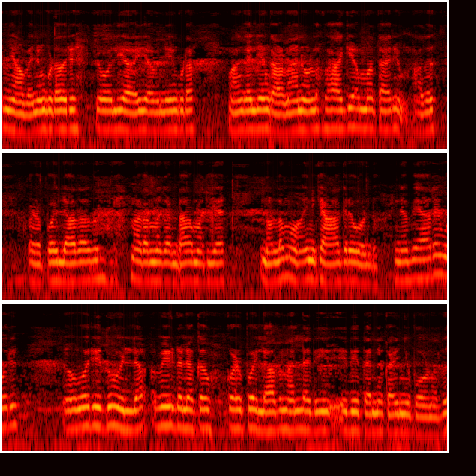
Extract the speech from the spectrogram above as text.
ഇനി അവനും കൂടെ ഒരു ജോലിയായി അവനെയും കൂടെ മാംഗല്യം കാണാനുള്ള ഭാഗ്യം അമ്മ തരും അത് കുഴപ്പമില്ലാതെ അത് നടന്ന് കണ്ടാൽ മതിയാ എന്നുള്ള മോ എനിക്ക് ആഗ്രഹമുണ്ട്. പിന്നെ വേറെ ഒരു ഒരിതും ഇല്ല. വീടിലൊക്കെ കുഴപ്പമില്ലാതെ നല്ല രീതിയിൽ തന്നെ കഴിഞ്ഞു പോണത്.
